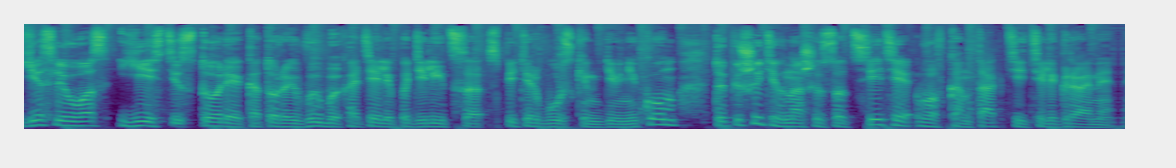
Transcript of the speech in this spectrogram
Если у вас есть история, которой вы бы хотели поделиться с петербургским дневником, то пишите в наши соцсети во Вконтакте и Телеграме.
